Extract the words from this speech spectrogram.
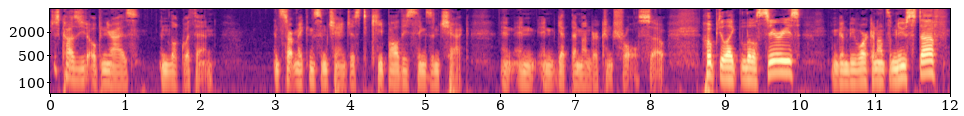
just causes you to open your eyes and look within and start making some changes to keep all these things in check and, and, and get them under control. So, hope you like the little series. I'm going to be working on some new stuff.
